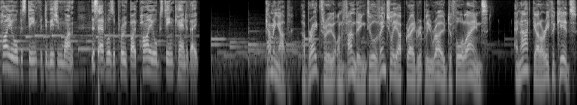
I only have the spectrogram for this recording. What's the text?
Pi Augustine for Division 1. This ad was approved by Pi Augustine candidate. Coming up, a breakthrough on funding to eventually upgrade Ripley Road to four lanes. An art gallery for kids.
